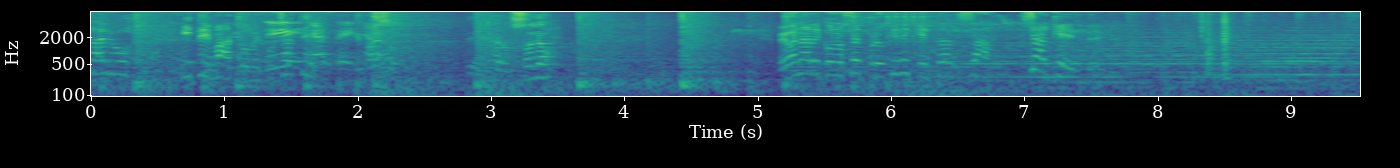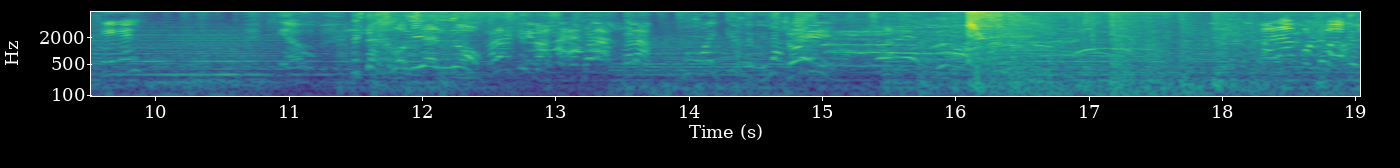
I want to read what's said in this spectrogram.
Algo y te mato, ¿me escuchaste? ¿Qué pasó? ¿Te dejaron solo? Me van a reconocer, pero tienen que entrar ya. Ya que entre. Hegel. Tiago, ¡Me estás jodiendo! ¿Para qué pasa? ¡Pará, pará! No hay que revelar. ¡Soy! Pará, por favor.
